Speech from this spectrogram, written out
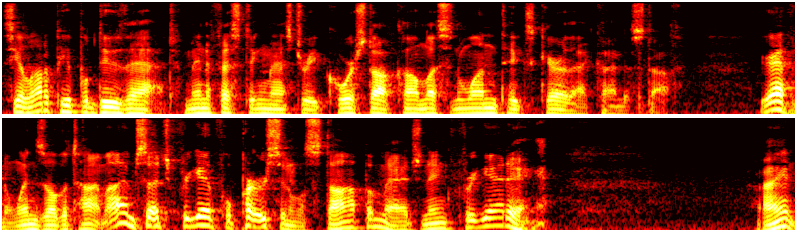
See, a lot of people do that. Manifesting Mastery Course.com Lesson 1 takes care of that kind of stuff. You're having wins all the time. I'm such a forgetful person. Well, stop imagining forgetting. Right?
